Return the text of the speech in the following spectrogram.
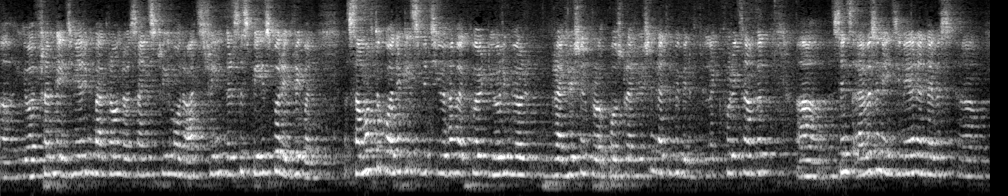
Uh, you are from the engineering background or science stream or art stream, there is a space for everyone. Some of the qualities which you have acquired during your graduation, post graduation, that will be beneficial. Like for example, uh, since I was an engineer and I was uh,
